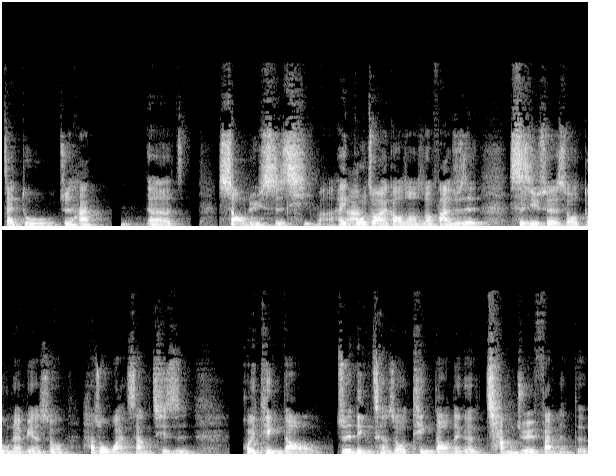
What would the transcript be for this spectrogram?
在读，就是他呃少女时期嘛，还国中还高中的时候，反正就是十几岁的时候读那边的时候，他说晚上其实会听到，就是凌晨的时候听到那个枪决犯人的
